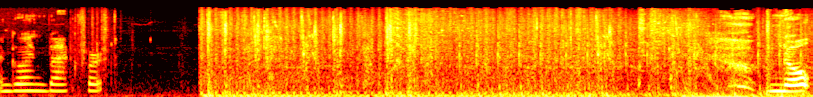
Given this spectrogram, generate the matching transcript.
I'm going back for it. no,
